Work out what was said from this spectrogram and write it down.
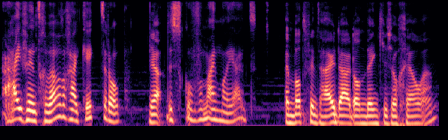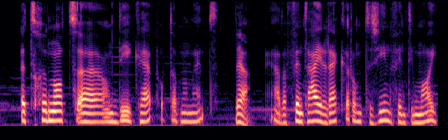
Hij vindt het geweldig, hij kikt erop. Ja. Dus het komt voor mij mooi uit. En wat vindt hij daar dan, denk je, zo geil aan? Het genot eh, die ik heb op dat moment. Ja. Ja, dat vindt hij lekker om te zien, dat vindt hij mooi.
